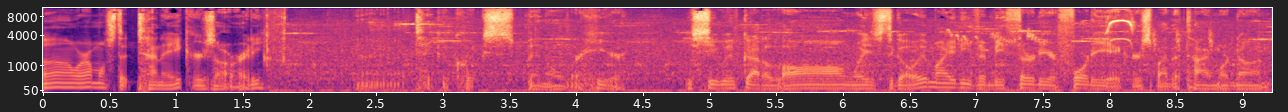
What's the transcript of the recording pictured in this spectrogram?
Uh, we're almost at 10 acres already. Uh, take a quick spin over here. You see, we've got a long ways to go. It might even be 30 or 40 acres by the time we're done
